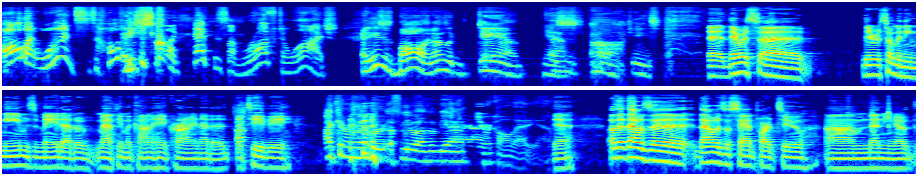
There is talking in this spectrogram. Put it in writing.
all at once. Holy he's just- shit! Like that is some rough to watch. And he's just bawling. I was like, damn. Yeah, This is oh jeez. Uh, there was uh there were so many memes made out of Matthew McConaughey crying at a, a I- TV. I can remember a few of them, yeah. I recall that. Yeah. Yeah. Oh, that that was a that was a sad part too. Um, then you know, th-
